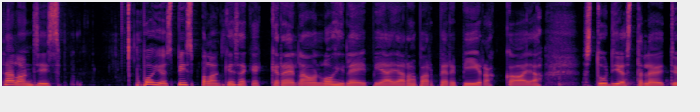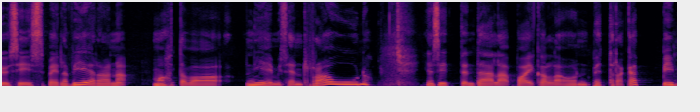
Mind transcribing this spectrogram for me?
Täällä on siis Pohjois-Pispalan kesäkekkereillä on lohileipiä ja raparperipiirakkaa ja studiosta löytyy siis meillä vieraana mahtavaa Niemisen Rauno. Ja sitten täällä paikalla on Petra Käppi.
